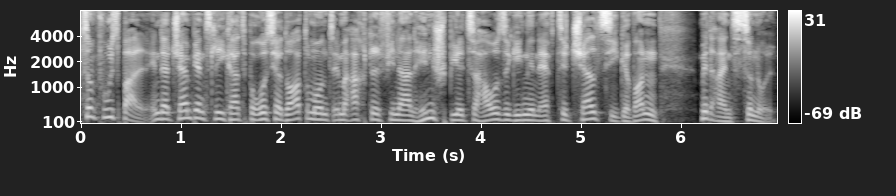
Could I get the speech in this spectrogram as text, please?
Zum Fußball. In der Champions League hat Borussia Dortmund im Achtelfinal Hinspiel zu Hause gegen den FC Chelsea gewonnen. Mit 1 zu 0.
